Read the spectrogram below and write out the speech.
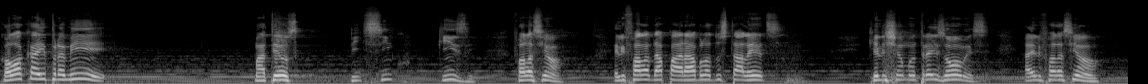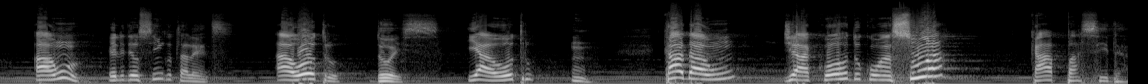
Coloca aí para mim Mateus 25, 15. Fala assim, ó. Ele fala da parábola dos talentos. Que ele chama três homens. Aí ele fala assim, ó. A um, ele deu cinco talentos. A outro, dois. E a outro, um. Cada um de acordo com a sua capacidade.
